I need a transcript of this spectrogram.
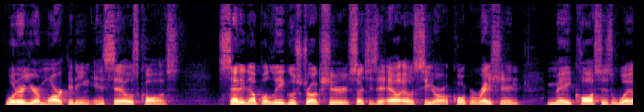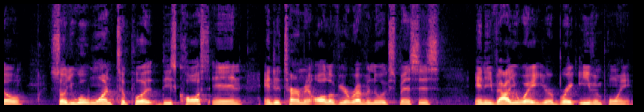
What are your marketing and sales costs? Setting up a legal structure such as an LLC or a corporation may cost as well. So you will want to put these costs in and determine all of your revenue expenses and evaluate your break even point.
